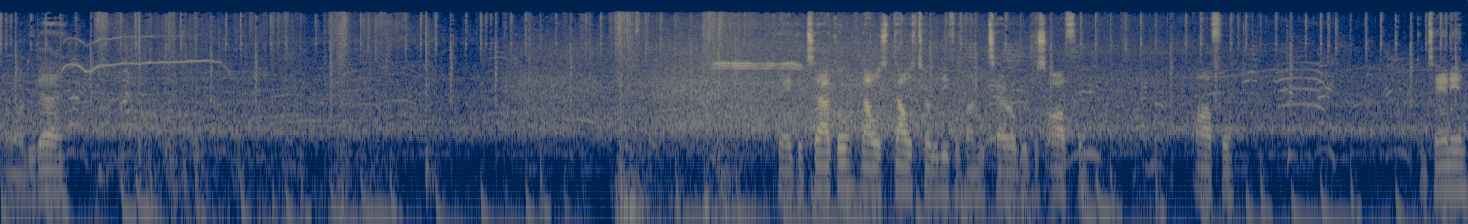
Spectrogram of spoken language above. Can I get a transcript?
Don't want to do that. Okay, good tackle. That was that was terrible defense, not terrible, just awful. Awful. Containing.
